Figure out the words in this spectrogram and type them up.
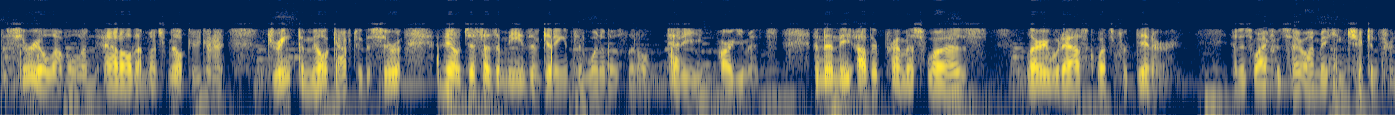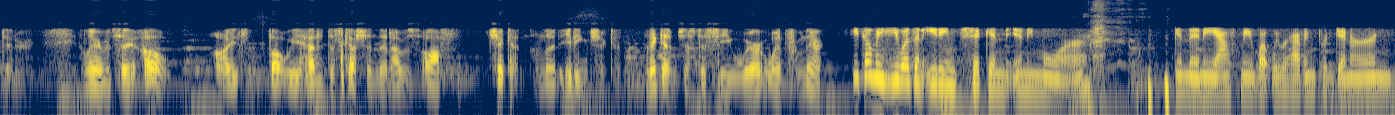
the cereal level and add all that much milk? Are you going to drink the milk after the cereal? You know, just as a means of getting into one of those little petty arguments. And then the other premise was Larry would ask, "What's for dinner?" And his wife would say, "Oh, I'm making chicken for dinner." And Larry would say, "Oh, I thought we had a discussion that I was off chicken. I'm not eating chicken." And again, just to see where it went from there. He told me he wasn't eating chicken anymore. and then he asked me what we were having for dinner and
